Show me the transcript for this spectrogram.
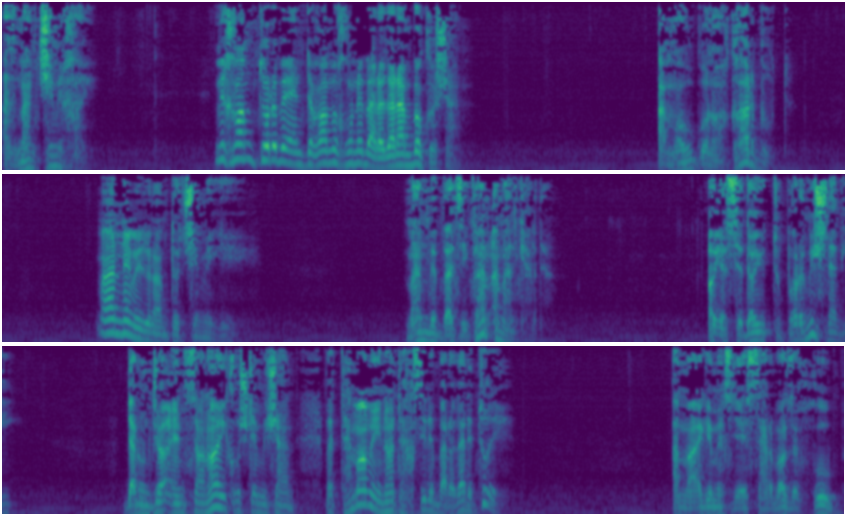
از من چی می‌خوای؟ می‌خوام تو رو به انتقام خونه برادرم بکشم. اما او گناهکار بود. من نمی‌دونم تو چی میگی. من به وظیفم عمل کردم آیا صدای توپا رو میشنوی؟ در اونجا انسانهایی کشته میشن و تمام اینها تقصیر برادر توه اما اگه مثل سرباز خوب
